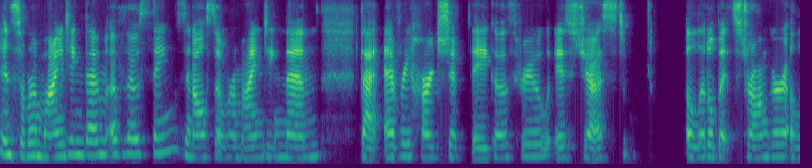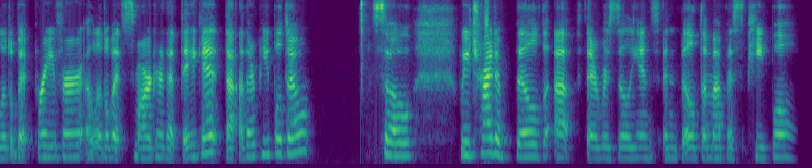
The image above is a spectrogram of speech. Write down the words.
And so, reminding them of those things and also reminding them that every hardship they go through is just a little bit stronger, a little bit braver, a little bit smarter that they get that other people don't. So we try to build up their resilience and build them up as people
